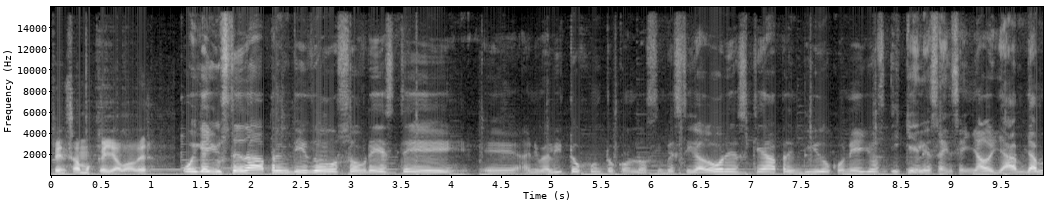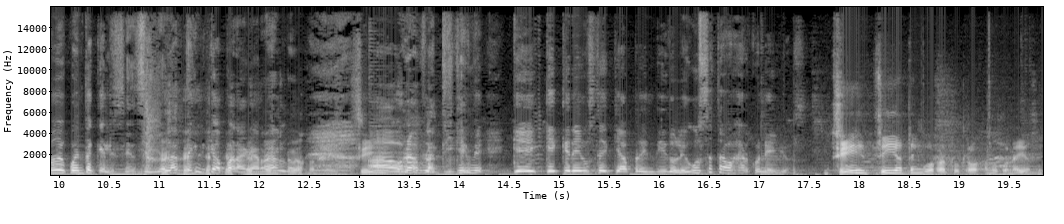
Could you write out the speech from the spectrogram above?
pensamos que ya va a haber. Oiga, ¿y usted ha aprendido sobre este eh, animalito junto con los investigadores? ¿Qué ha aprendido con ellos y qué les ha enseñado? Ya, ya me doy cuenta que les enseñó la técnica para agarrarlo. sí. Ahora platíqueme, ¿qué, ¿qué, cree usted que ha aprendido? ¿Le gusta trabajar con ellos? Sí, sí, ya tengo rato trabajando con ellos. Sí.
